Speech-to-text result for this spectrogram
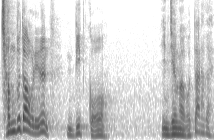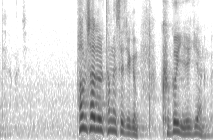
전부 다 우리는 믿고 인정하고 따라가야 되는 거죠. 바울 사도를 통해서 지금 그거 얘기하는 거지.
